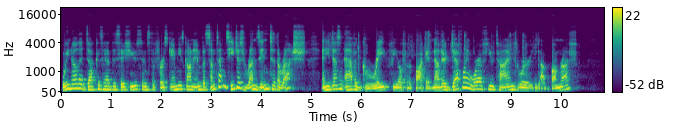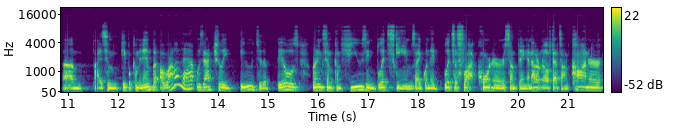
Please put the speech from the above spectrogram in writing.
we know that Duck has had this issue since the first game he's gone in, but sometimes he just runs into the rush and he doesn't have a great feel for the pocket. Now, there definitely were a few times where he got bum rushed, um, by some people coming in, but a lot of that was actually due to the Bills running some confusing blitz schemes, like when they blitz a slot corner or something. And I don't know if that's on Conner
